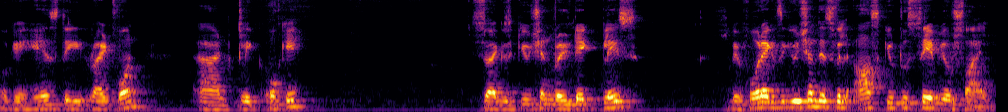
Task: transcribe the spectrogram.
Okay here's the right one and click ok. So execution will take place. Before execution this will ask you to save your file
